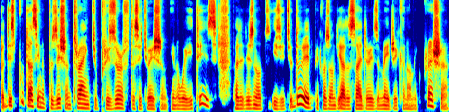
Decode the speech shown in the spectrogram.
But this put us in a position trying to preserve the situation in a way it is, but it is not easy to do it because on the other side there is a major economic pressure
